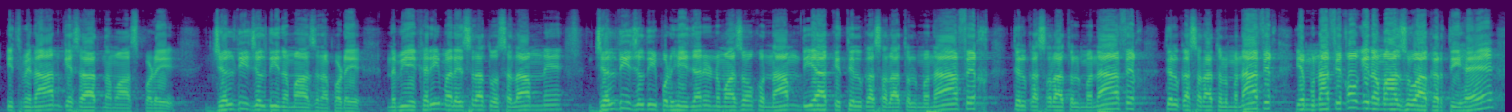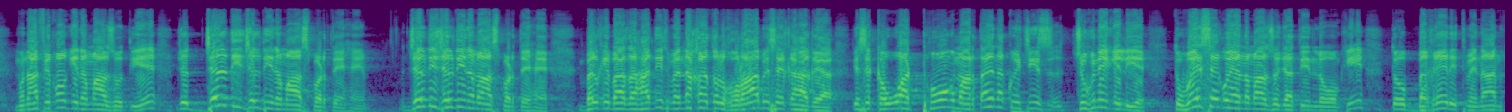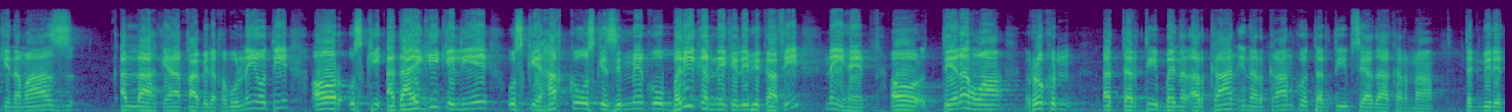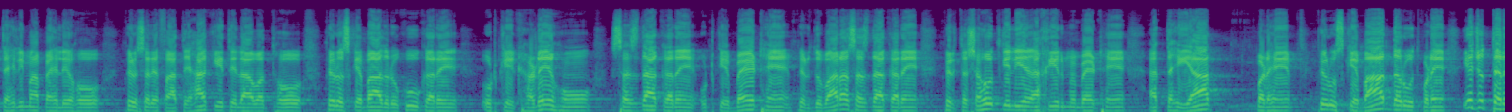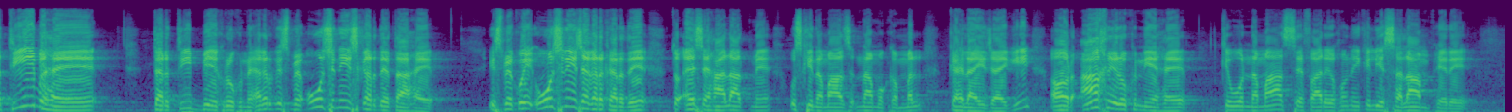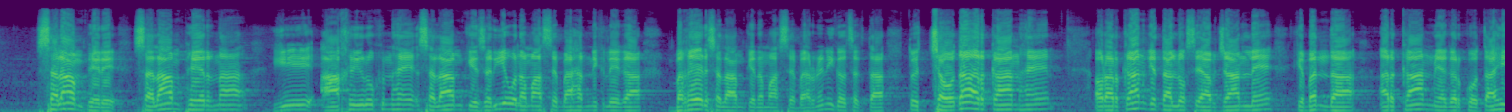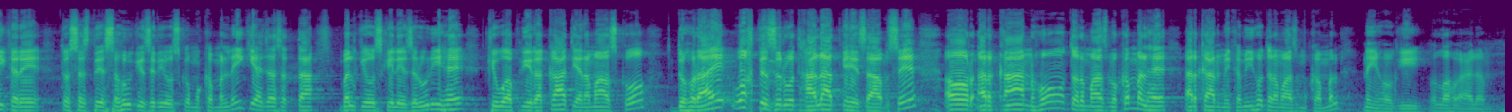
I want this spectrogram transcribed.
اطمینان کے ساتھ نماز پڑھے، جلدی جلدی نماز نہ پڑھے۔ نبی کریم علیہ السلام نے جلدی جلدی پڑھی جانے نمازوں کو نام دیا کہ تل کا صلاۃ المنافق تل کا صلاۃ المنافق تل کا صلاۃ المنافق۔ یہ منافقوں کی نماز ہوا کرتی ہے، منافقوں کی نماز ہوتی ہے جو جلدی جلدی نماز پڑھتے ہیں۔ جلدی جلدی نماز پڑھتے ہیں۔ بلکہ بعض احادیث میں نقرت الغراب اسے کہا گیا، جیسے کوا ٹھونگ مارتا ہے نا کوئی چیز چگنے کے لیے، تو ویسے گویا نماز ہو جاتی ان لوگوں کی، تو بغیر اطمینان کی نماز اللہ کے ہاں قابل قبول نہیں ہوتی اور اس کی ادائیگی کے لیے، اس کے حق کو، اس کے ذمے کو بری کرنے کے لیے بھی کافی نہیں ہے۔ اور تیرہواں رکن الترتیب بین الارکان، ان ارکان کو ترتیب سے ادا کرنا۔ تکبیر تحلیمہ پہلے ہو، پھر سر فاتحہ کی تلاوت ہو، پھر اس کے بعد رکوع کریں، اٹھ کے کھڑے ہوں، سجدہ کریں، اٹھ کے بیٹھیں، پھر دوبارہ سجدہ کریں، پھر تشہد کے لیے اخیر میں بیٹھیں اتحیات پڑھیں، پھر اس کے بعد درود پڑھیں۔ یہ جو ترتیب ہے، ترتیب بھی ایک رکن ہے۔ اگر اس میں اونچ نیچ کر دیتا ہے اس میں کوئی اونچ نیچ اگر کر دے تو ایسے حالات میں اس کی نماز نامکمل کہلائی جائے گی اور آخری رکن یہ ہے کہ وہ نماز سے فارغ ہونے کے لیے سلام پھیرے سلام پھیرے، سلام پھیرنا یہ آخری رکن ہے، سلام کے ذریعے وہ نماز سے باہر نکلے گا، بغیر سلام کے نماز سے باہر نہیں نکل سکتا۔ تو چودہ ارکان ہیں اور ارکان کے تعلق سے آپ جان لیں کہ بندہ ارکان میں اگر کوتاہی کرے تو سجدے سہو کے ذریعے اس کو مکمل نہیں کیا جا سکتا، بلکہ اس کے لیے ضروری ہے کہ وہ اپنی رکعت یا نماز کو دہرائے وقت ضرورت حالات کے حساب سے۔ اور ارکان ہوں تو نماز مکمل ہے، ارکان میں کمی ہو تو نماز مکمل نہیں ہوگی۔ اللہ علم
